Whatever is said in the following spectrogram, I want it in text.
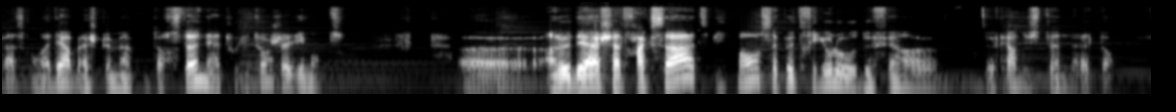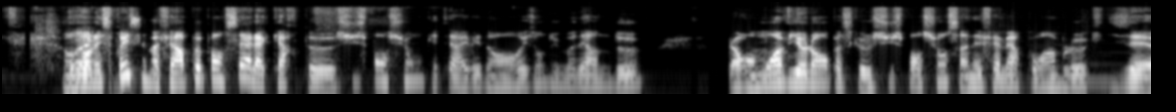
Parce qu'on va dire, bah, je te mets un counter stun et à tous les tours, j'alimente. Euh, un EDH à ça, typiquement, ça peut être rigolo de faire, euh, de faire du stun là-dedans. Dans l'esprit, ça m'a fait un peu penser à la carte euh, suspension qui était arrivée dans Horizon du Moderne 2. Alors en moins violent, parce que le suspension, c'est un éphémère pour un bleu qui disait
